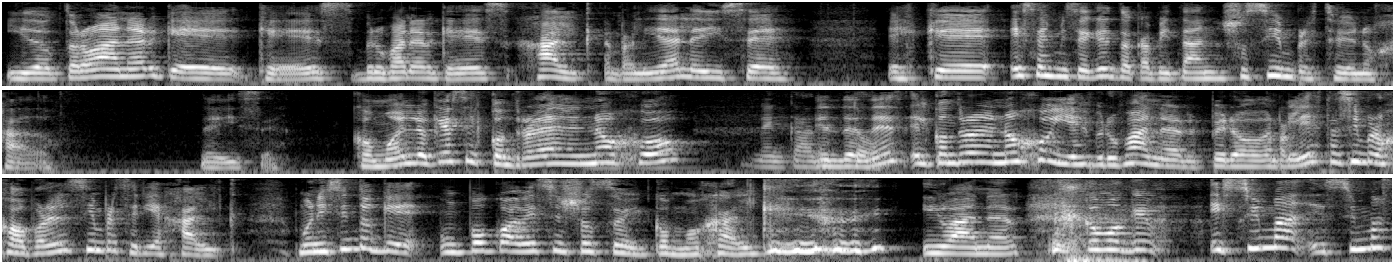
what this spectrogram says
Y Doctor Banner, que, que es Bruce Banner, que es Hulk, en realidad le dice, es que ese es mi secreto, capitán, yo siempre estoy enojado, le dice. Como él lo que hace es controlar el enojo me encanta. ¿Entendés? Él controla el enojo y es Bruce Banner, pero en realidad está siempre enojado. Por él siempre sería Hulk. Bueno, y siento que un poco a veces yo soy como Hulk y Banner. Como que soy más, soy más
